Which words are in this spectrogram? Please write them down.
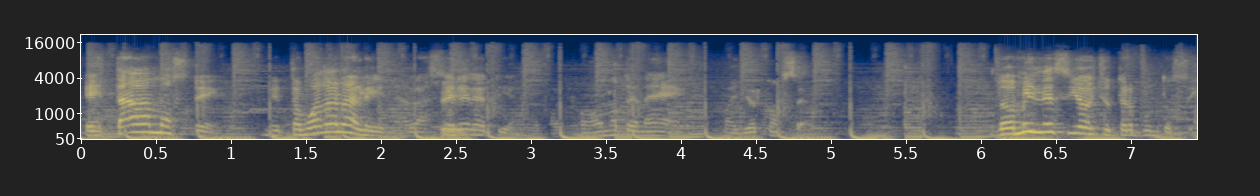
estábamos en... Te voy a dar la línea, la serie de tiempo para no tener mayor concepto. 2018, 3.5.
